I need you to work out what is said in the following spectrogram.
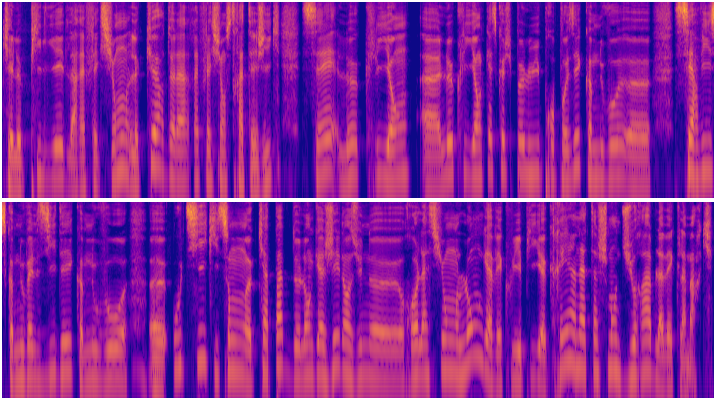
qui est le pilier de la réflexion. Le cœur de la réflexion stratégique, c'est le client. Le client, qu'est-ce que je peux lui proposer comme nouveaux euh, services, comme nouvelles idées, comme nouveaux euh, outils qui sont euh, capables de l'engager dans une euh, relation longue avec lui et puis créer un attachement durable avec la marque.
